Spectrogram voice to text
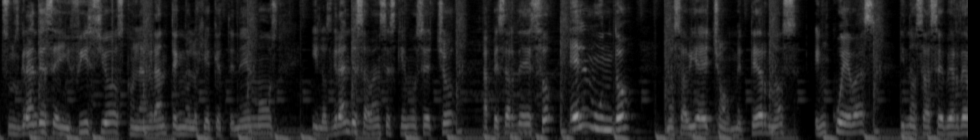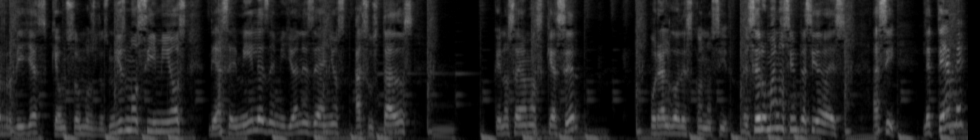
sus grandes edificios, con la gran tecnología que tenemos y los grandes avances que hemos hecho, a pesar de eso, el mundo nos había hecho meternos en cuevas y nos hace ver de rodillas que aún somos los mismos simios de hace miles de millones de años asustados, que no sabemos qué hacer por algo desconocido. El ser humano siempre ha sido eso. Así, le teme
